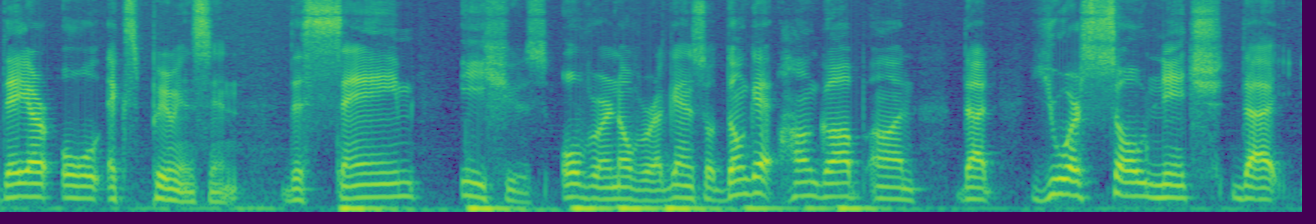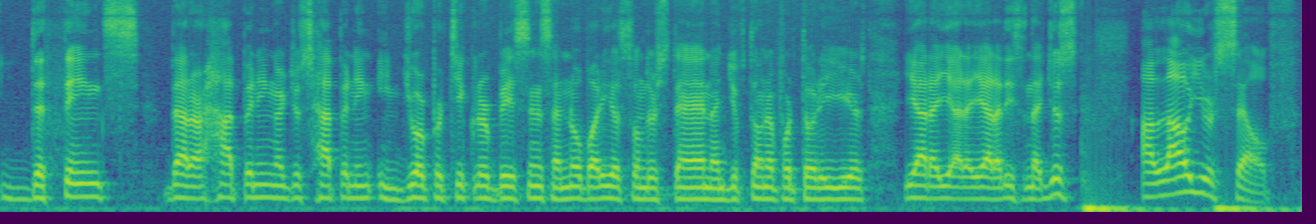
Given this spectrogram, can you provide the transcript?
they are all experiencing the same issues over and over again. So don't get hung up on that you are so niche that the things that are happening are just happening in your particular business and nobody else understand and you've done it for 30 years yada yada yada this and that. Just allow yourself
